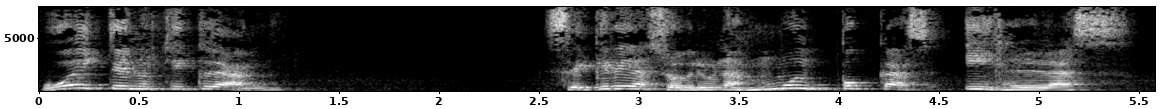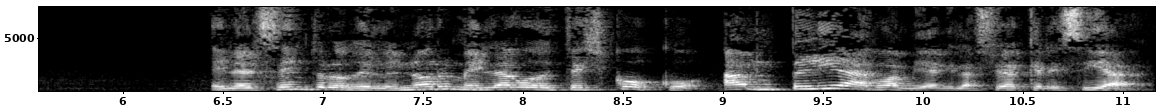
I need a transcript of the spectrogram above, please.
Huaytenochtitlán se crea sobre unas muy pocas islas en el centro del enorme lago de Texcoco, ampliado a medida que la ciudad crecía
